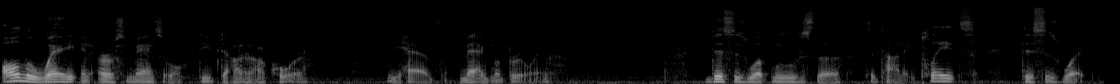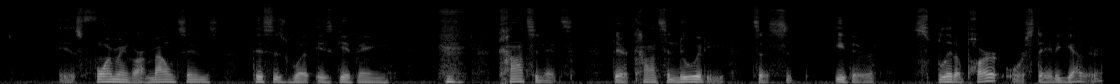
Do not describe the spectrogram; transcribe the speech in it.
All the way in Earth's mantle, deep down in our core, we have magma brewing. This is what moves the tectonic plates. This is what is forming our mountains. This is what is giving continents their continuity to either split apart or stay together.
